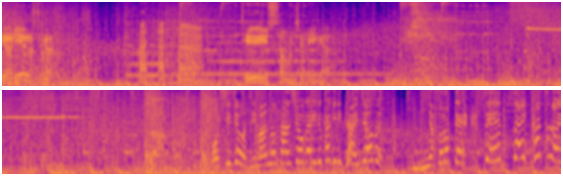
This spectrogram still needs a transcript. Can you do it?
やりやがったか。ていしたもんじゃねえか。お師匠自慢の山椒がいる限り大丈夫。みんな揃って絶対勝つのよ。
